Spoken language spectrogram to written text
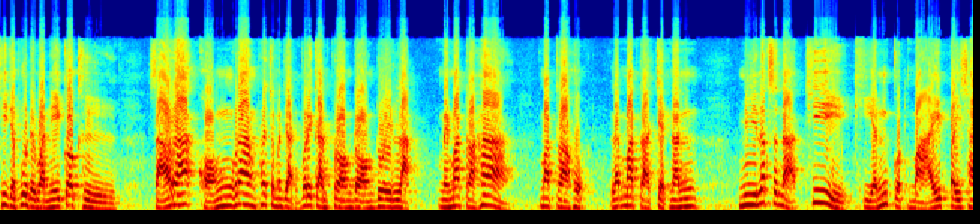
ที่จะพูดในวันนี้ก็คือ สาระของร่างพระราชบัญญัติว่าด้วยการปรองดองโดยหลักในมาตรา 5 มาตรา 6 และมาตรา 7 นั้น มีลักษณะที่เขียนกฎหมายไปใช้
